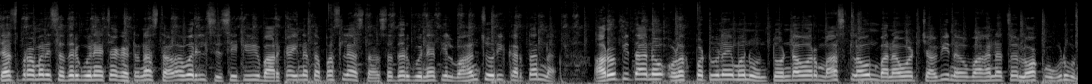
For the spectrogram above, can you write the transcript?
त्याचप्रमाणे सदर गुन्ह्याच्या घटनास्थळावरील सीसीटीव्ही बारकाईनं तपासल्या असता सदर गुन्ह्यातील वाहन चोरी करताना आरोपितानं ओळख पटू नये म्हणून तोंडावर मास्क लावून बनावट चावीनं वाहनाचं लॉक उघडून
